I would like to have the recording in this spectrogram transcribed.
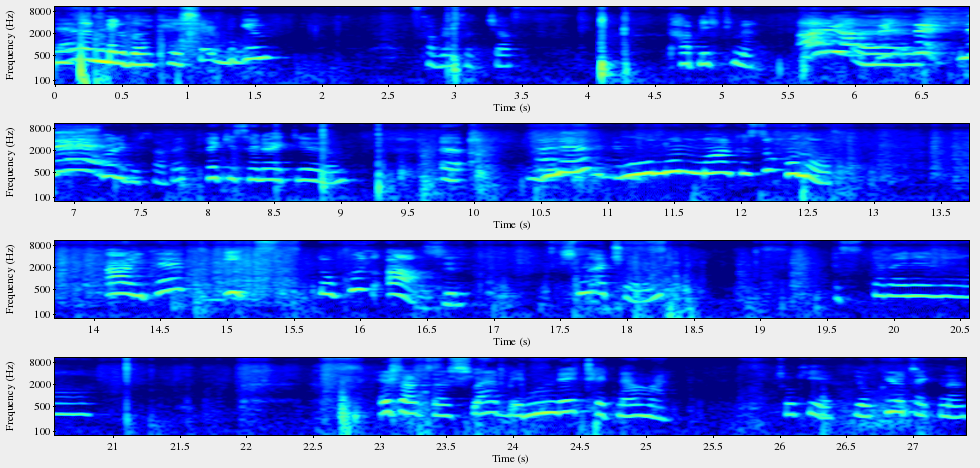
Hepinize merhaba arkadaşlar. Bugün tablet açacağız. Tablet mi? Beni Ee, bekle. Şöyle bir tablet. Peki seni bekliyorum. Ee, bu ne? Bunun markası Honor. iPad X9A. Asil. Şimdi açıyorum. İstemeniyor. Evet arkadaşlar benim de teknem var. Çok iyi. Yakıyor teknen.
